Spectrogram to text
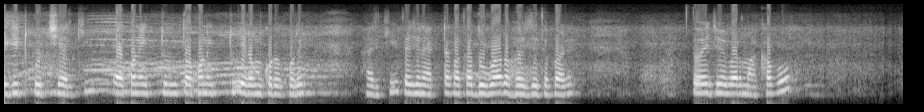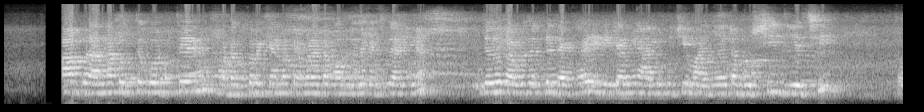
এডিট করছি আর কি, এখন একটু, তখন একটু এরম করে করে আর কি, তাই জন্য একটা কথা দুবার হয়ে যেতে পারে। তো এই যে এবার মাখাবো। রান্না করতে করতে হঠাৎ করে কেন ক্যামেরাটা বন্ধ হয়ে গেছে জানি না। যাই হোক দেখাই, এদিকে আমি আলু কুচিয়ে মাছ ভাজাটা বসিয়ে দিয়েছি। তো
